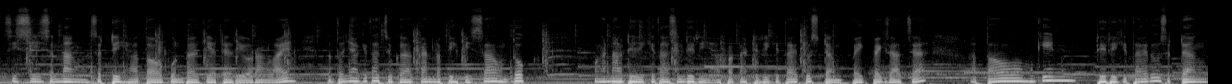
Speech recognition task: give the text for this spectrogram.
sisi senang, sedih ataupun bahagia dari orang lain, tentunya kita juga akan lebih bisa untuk mengenal diri kita sendiri. Apakah diri kita itu sedang baik-baik saja atau mungkin diri kita itu sedang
